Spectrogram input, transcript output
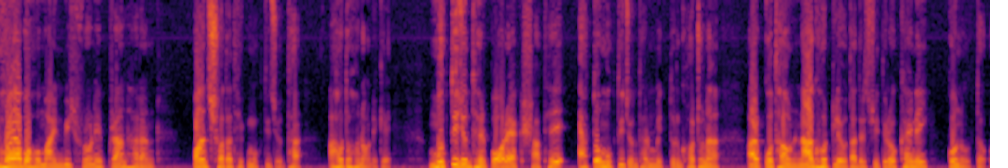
ভয়াবহ মাইন বিস্ফোরণে প্রাণ হারান পাঁচ শতাধিক মুক্তিযোদ্ধা। আহত হন অনেকে। মুক্তিযুদ্ধের পর একসাথে এত মুক্তিযোদ্ধার মৃত্যুর ঘটনা আর কোথাও না ঘটলেও তাদের স্মৃতি রক্ষায় নেই কোনো উদ্যোগ।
